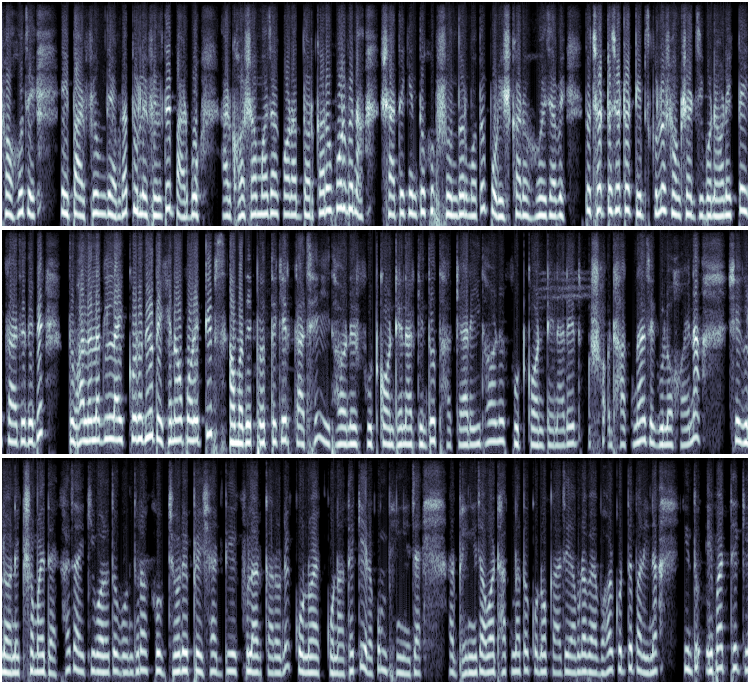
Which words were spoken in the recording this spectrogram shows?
সহজে এই পারফিউম দিয়ে আমরা তুলে ফেলতে পারব। আর ঘষা মাজা করার দরকারও পড়বে না। সাথে কিন্তু খুব সুন্দর মতো পরিষ্কারও হয়ে যাবে। তো ছোট্ট, ছোট্ট টিপসগুলো সংসার জীবনে অনেকটাই কাজে দেবে। তো ভালো লাগলে লাইক করে দিও। দেখে নাও পরের টিপস। আমাদের প্রত্যেকের কাছে এই ধরনের ফুড কন্টেনার কিন্তু থাকে। আর এই ধরনের ফুড কন্টেনারের ঢাকনা যেগুলো হয় না সেগুলো অনেক সময় দেখা যায় কি বলতো বন্ধুরা খুব জোরে প্রেশার দিয়ে খোলার কারণে কোনো এক কোণা থেকে এরকম ভেঙে যায়। আর ভেঙে যাওয়া ঢাকনা তো কোনো কাজে আমরা ব্যবহার করতে পারি না। কিন্তু এবার থেকে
